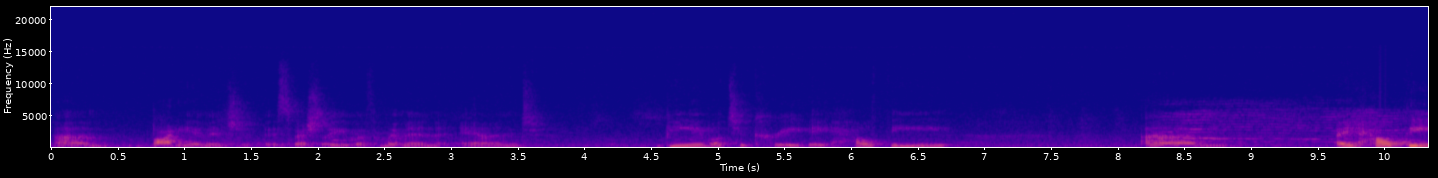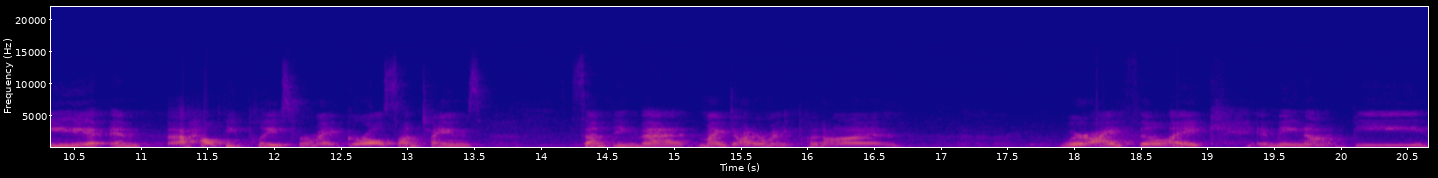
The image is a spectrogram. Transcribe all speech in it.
um, body image, especially with women, and being able to create a healthy, um, a healthy and a healthy place for my girls. Sometimes something that my daughter might put on where I feel like it may not be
